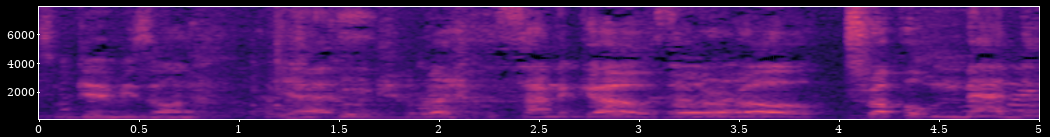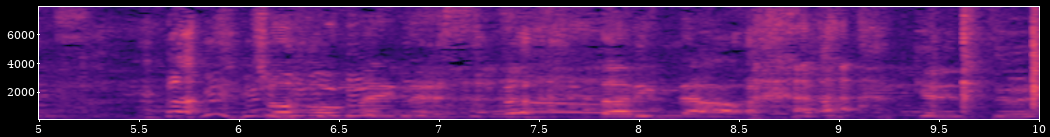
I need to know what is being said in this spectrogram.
So game is on. Time Yes. Cook, right? It's time to go. It's time Alright. to roll. Truffle madness. Truffle madness. Starting now. Get into it.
